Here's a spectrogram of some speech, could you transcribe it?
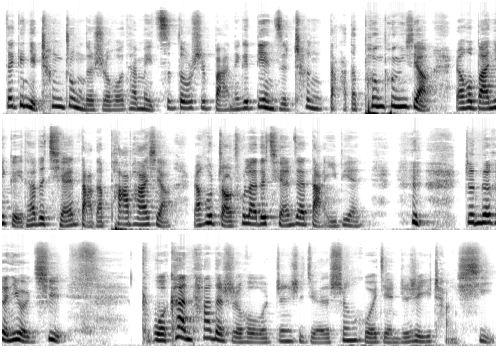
在给你称重的时候，他每次都是把那个电子秤打得砰砰响，然后把你给他的钱打得啪啪响，然后找出来的钱再打一遍，真的很有趣。我看他的时候，我真是觉得生活简直是一场戏。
